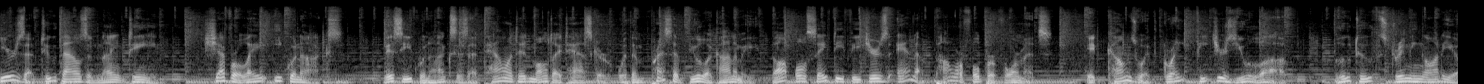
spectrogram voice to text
Here's a 2019 Chevrolet Equinox. This Equinox is a talented multitasker with impressive fuel economy, thoughtful safety features, and a powerful performance. It comes with great features you love. Bluetooth streaming audio,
